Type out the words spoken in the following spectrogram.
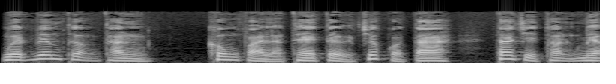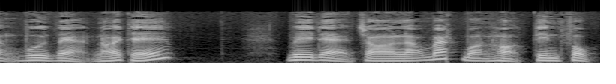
Nguyệt viêm thượng thần không phải là thê tử trước của ta, ta chỉ thuận miệng vui vẻ nói thế. Vì để cho lão bát bọn họ tin phục,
